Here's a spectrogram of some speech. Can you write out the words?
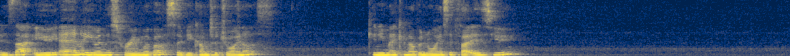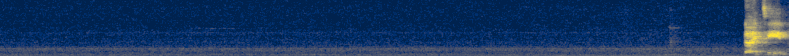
Is that you, Ann? Are you in this room with us? Have you come to join us? Can you make another noise if that is you? Nineteen.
